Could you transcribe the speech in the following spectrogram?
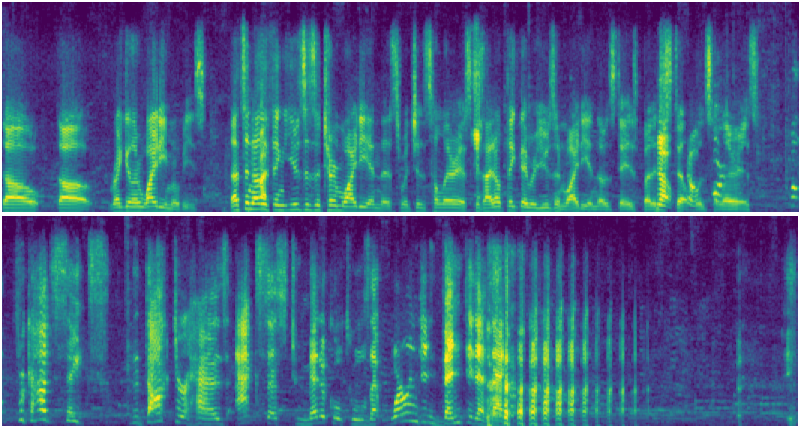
the the regular Whitey movies. That's another thing. It uses the term Whitey in this, which is hilarious because I don't think they were using Whitey in those days, but it No, still no, was of hilarious. Well, for God's sakes, the doctor has access to medical tools that weren't invented at that it,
